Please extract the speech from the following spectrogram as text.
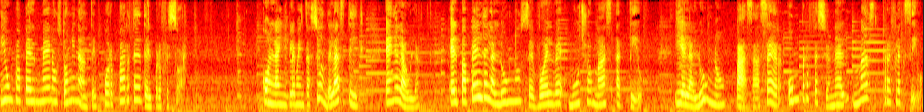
y un papel menos dominante por parte del profesor. Con la implementación de las TIC en el aula, el papel del alumno se vuelve mucho más activo y el alumno pasa a ser un profesional más reflexivo.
